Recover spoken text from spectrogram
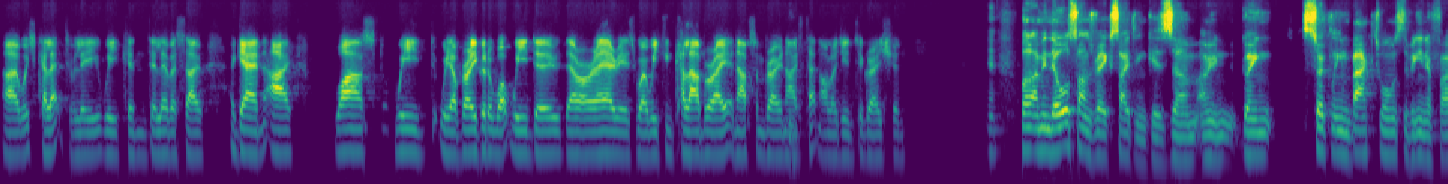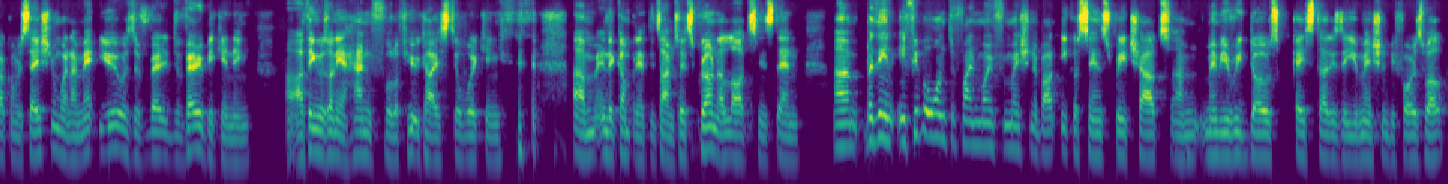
uh, which collectively we can deliver. So again, I whilst we we are very good at what we do, there are areas where we can collaborate and have some very nice technology integration. Yeah. Well, I mean, they all sounds very exciting because um, I mean, going circling back to almost the beginning of our conversation, when I met you, it was the very the very beginning. Uh, I think it was only a handful of you guys still working um, in the company at the time. So it's grown a lot since then. Um, but then if people want to find more information about EkkoSense, reach out, um, maybe read those case studies that you mentioned before as well.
